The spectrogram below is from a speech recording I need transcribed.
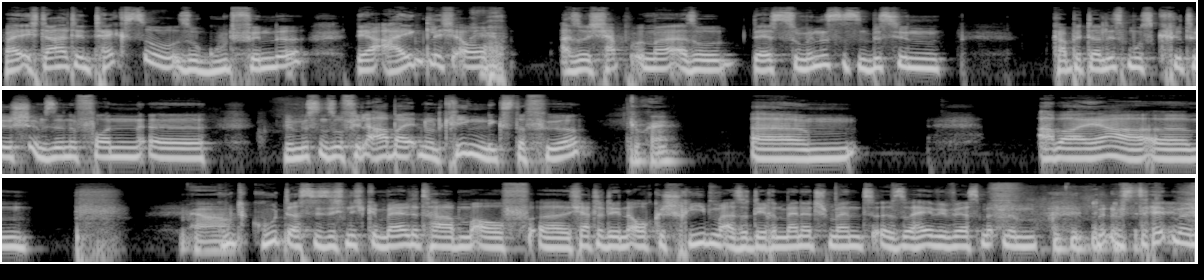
weil ich da halt den Text so, so gut finde, der eigentlich auch, okay. also ich habe immer, also der ist zumindest ein bisschen kapitalismuskritisch im Sinne von, äh, wir müssen so viel arbeiten und kriegen nichts dafür. Okay. Ähm, aber ja, ähm, ja. Gut, gut, dass sie sich nicht gemeldet haben auf, äh, ich hatte denen auch geschrieben, also deren Management, äh, so, hey, wie wär's mit einem mit einem Statement?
